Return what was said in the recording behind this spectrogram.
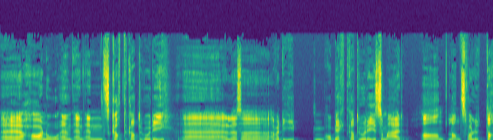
uh, har noe, en, en, en skattekategori, eh, eller altså en verdiobjektkategori, som er annet lands valuta,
